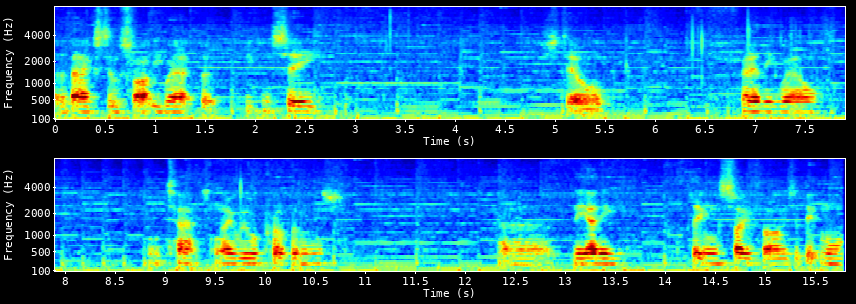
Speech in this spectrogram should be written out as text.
so the bag's still slightly wet but you can see still fairly well intact, no real problems. Uh, the only thing so far is a bit more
